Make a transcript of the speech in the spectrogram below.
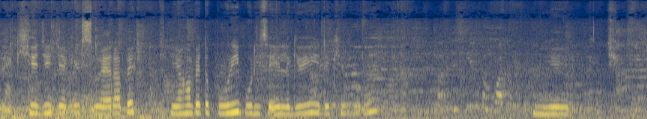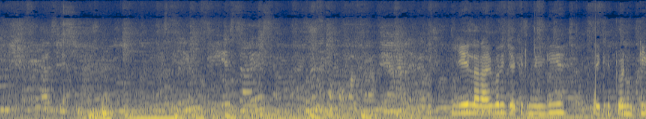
देखिए जी जैकेट्स वगैरह पे। यहाँ पे तो पूरी पूरी सेल लगी हुई है देखिए ज़रा ये ये लड़ाई वाली जैकेट मिल गई है। देखिए ट्वेंटी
